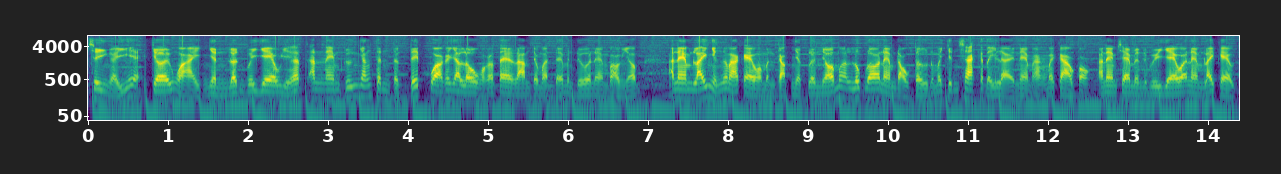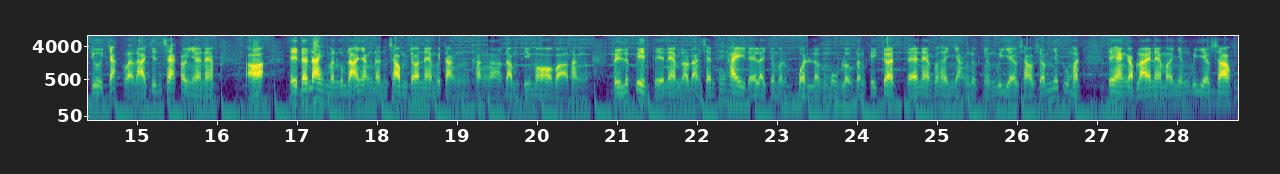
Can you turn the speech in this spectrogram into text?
suy nghĩ chơi ở ngoài nhìn lên video gì hết anh em cứ nhắn tin trực tiếp qua cái zalo hoặc cái telegram cho mình để mình đưa anh em vào nhóm anh em lấy những cái mã kèo mà mình cập nhật lên nhóm á, lúc đó anh em đầu tư nó mới chính xác cái tỷ lệ anh em ăn mới cao. Còn anh em xem lên video anh em lấy kèo chưa chắc là đã chính xác đâu nha anh em. Đó thì đến đây mình cũng đã nhận định xong cho anh em cái trận thằng à, Đông Timor và thằng Philippines thì anh em nào đang xem thấy hay để lại cho mình một bình luận một lượt đăng ký kênh để anh em có thể nhận được những video sau sớm nhất của mình. Thì hẹn gặp lại anh em ở những video sau.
